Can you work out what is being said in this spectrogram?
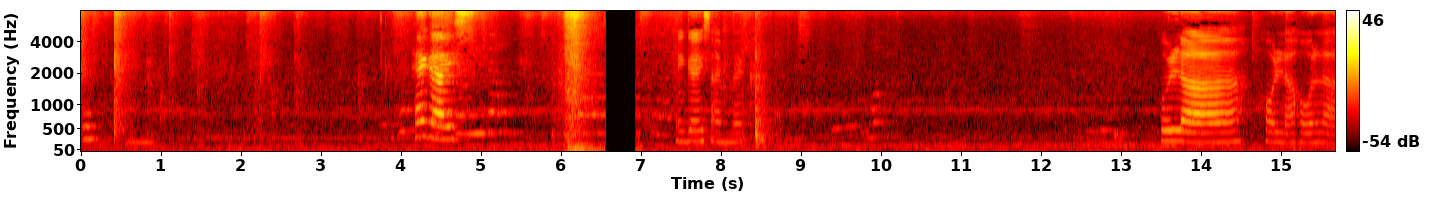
Hey guys. Hey guys, I'm back. Hola, hola, hola.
